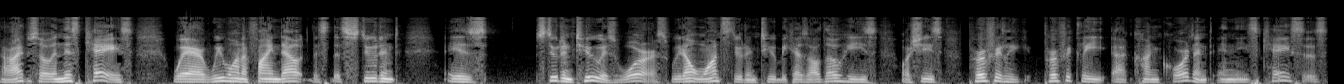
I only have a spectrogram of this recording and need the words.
All right. So in this case, where we want to find out this the student is student 2 is worse. We don't want student 2 because although he's or she's perfectly perfectly uh, concordant in these cases,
